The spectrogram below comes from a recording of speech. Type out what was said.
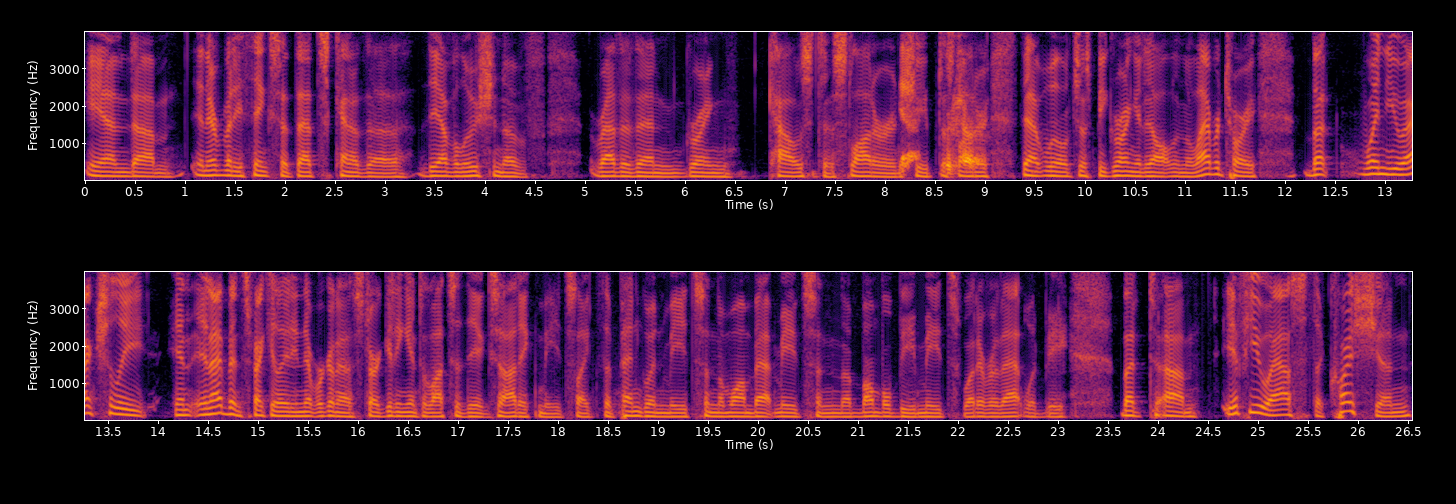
and um, and everybody thinks that that's kind of the the evolution of rather than growing cows to slaughter and yeah, sheep to slaughter, sure. that will just be growing it all in the laboratory. But when you actually and and I've been speculating that we're going to start getting into lots of the exotic meats, like the penguin meats and the wombat meats and the bumblebee meats, whatever that would be. But um, if you ask the question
